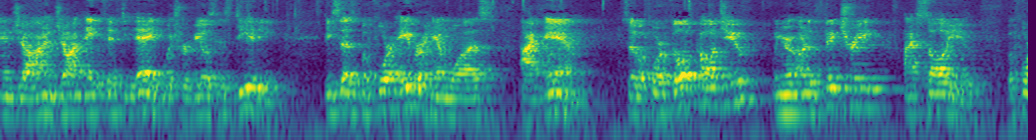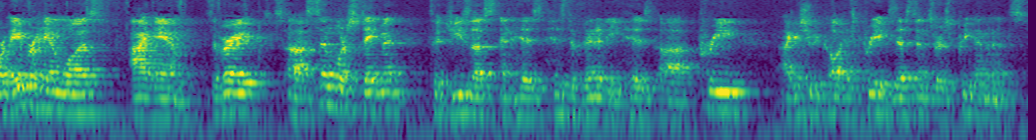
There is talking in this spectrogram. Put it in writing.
in John, in John 8:58, which reveals his deity. He says, Before Abraham was, I am. So before Philip called you, when you were under the fig tree, I saw you. Before Abraham was, I am. It's a very uh, similar statement to Jesus and his, his divinity, his uh, pre, I guess you would call it his pre-existence or his preeminence.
